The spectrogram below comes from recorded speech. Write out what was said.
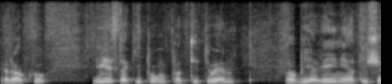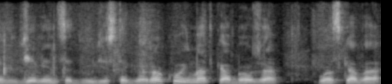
roku. Jest taki punkt pod tytułem Objawienia 1920 roku i Matka Boża łaskawa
